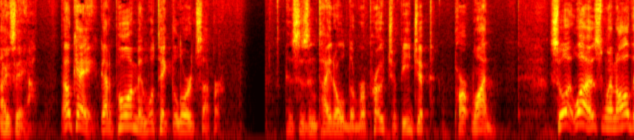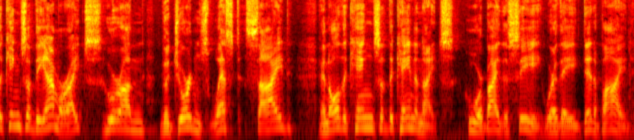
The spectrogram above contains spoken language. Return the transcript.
Isaiah. Okay, got a poem, and we'll take the Lord's Supper. This is entitled The Reproach of Egypt, Part 1. So it was when all the kings of the Amorites, who were on the Jordan's west side, and all the kings of the Canaanites, who were by the sea, where they did abide,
